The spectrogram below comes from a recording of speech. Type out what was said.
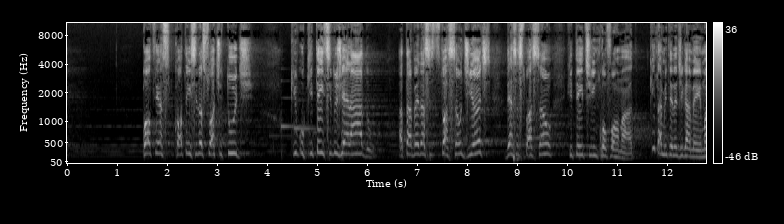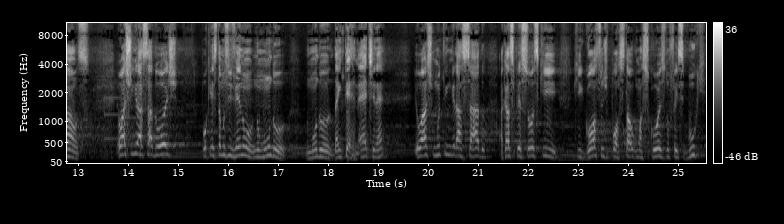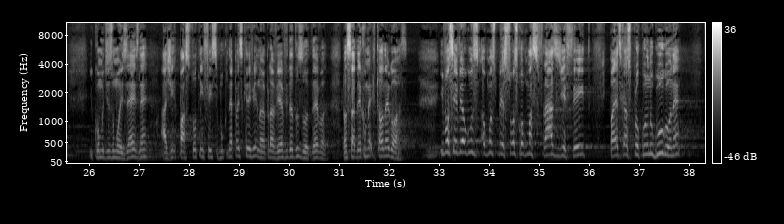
Qual tem, qual tem sido a sua atitude? O que, o que tem sido gerado através dessa situação diante dessa situação que tem te inconformado. Quem está me entendendo, diga amém, irmãos. Eu acho engraçado hoje, porque estamos vivendo no mundo, no mundo da internet, né? Eu acho muito engraçado aquelas pessoas que, que gostam de postar algumas coisas no Facebook. E como diz o Moisés, né? A gente, pastor tem Facebook não é para escrever, não, é para ver a vida dos outros, né, Para saber como é que está o negócio. E você vê alguns, algumas pessoas com algumas frases de efeito, parece que elas procuram no Google, né?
